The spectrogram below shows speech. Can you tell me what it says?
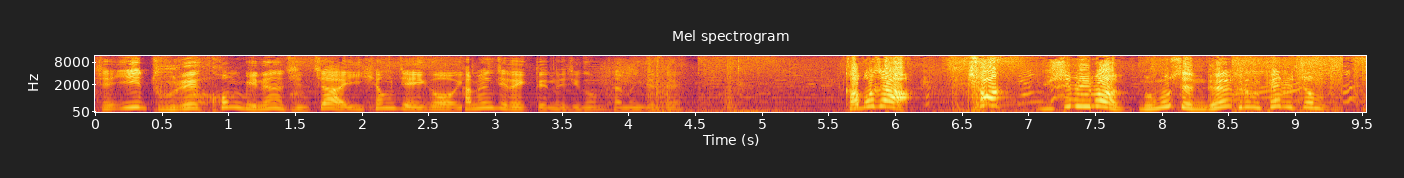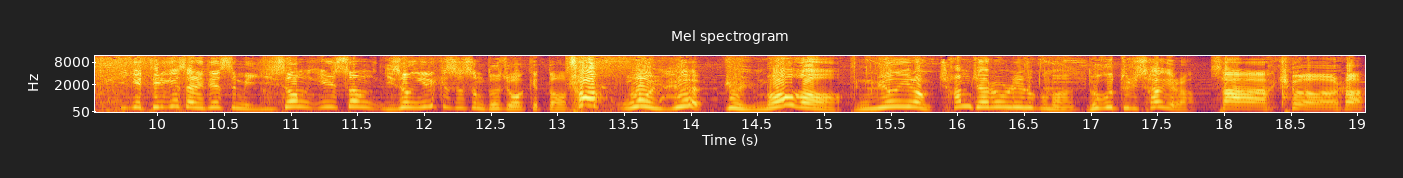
진짜 이 둘의 콤비는 진짜 이 형제 이거 삼형제 덱 됐네, 지금. 삼형제인데. 가보자! 촥! 21만! 너무 센데? 그러면 패를 좀, 이게 딜 계산이 됐으면 2성, 1성, 2성 이렇게 썼으면 더 좋았겠다. 촥! 와, 얘! 야, 이마가 무명이랑 참 잘 어울리는구만. 너그 둘이 사귀라. 사겨라.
